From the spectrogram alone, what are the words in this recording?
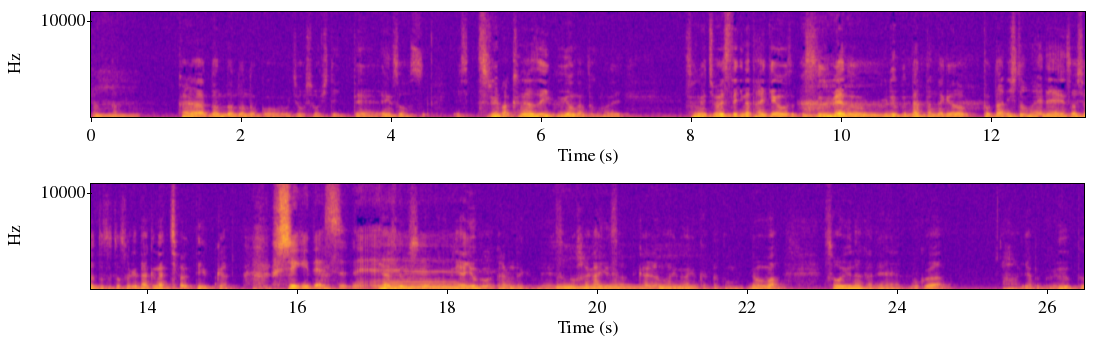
だった、うん。彼らはどんどんどんどんこう上昇していって演奏すすれば必ず行くようなところまでその超越的な体験をするぐらいのグループになったんだけど途端に人前で演奏しようとするとそれがなくなっちゃうっていうか。不思議ですね。いやでもすごく僕にはよくわかるんだけどねそのうん歯がゆさって彼らも歯がゆかったと思う。でもまあそういう中で僕はあやっぱグループ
